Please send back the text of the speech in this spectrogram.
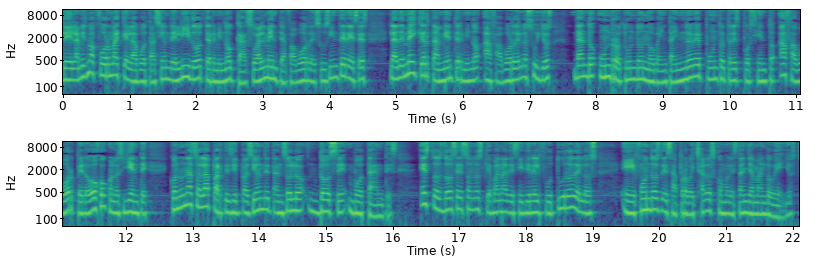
De la misma forma que la votación de Lido terminó casualmente a favor de sus intereses, la de Maker también terminó a favor de los suyos, dando un rotundo 99.3% a favor, pero ojo con lo siguiente, con una sola participación de tan solo 12 votantes. Estos 12 son los que van a decidir el futuro de los eh, fondos desaprovechados como le están llamando ellos.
